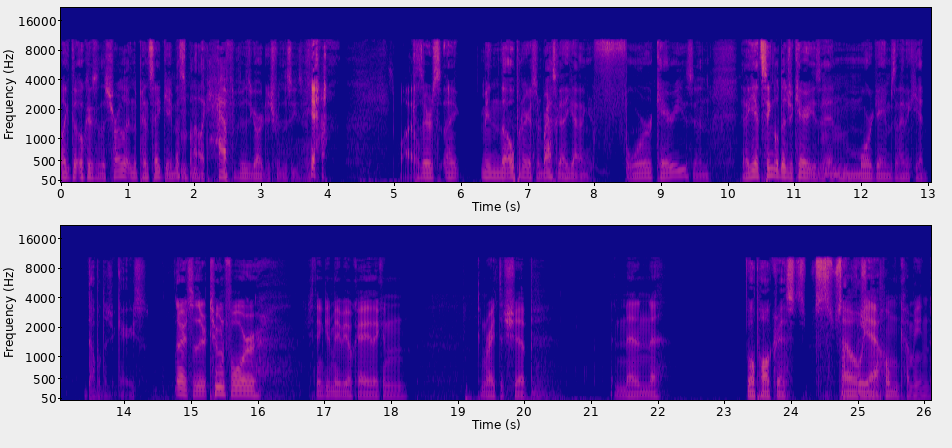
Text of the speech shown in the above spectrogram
like the okay, so the Charlotte and the Penn State game, that's Mhm. about like half of his yardage for the season. Yeah, it's because wild. there's like, I mean, the opener against Nebraska, he got like, four carries, and like, he had single digit carries in Mhm. more games than I think he had double digit carries. All right, so they're two and four. You're thinking maybe okay, they can can right the ship, and then Well, Paul Christ. sucked oh yeah, homecoming,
